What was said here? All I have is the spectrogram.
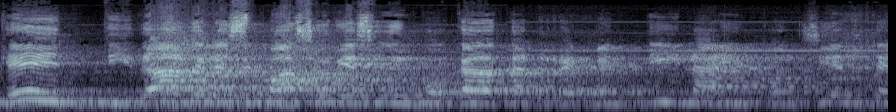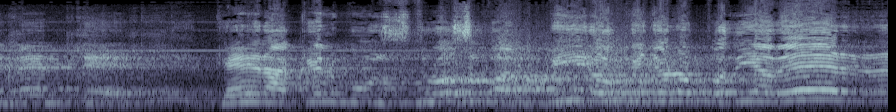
¿Qué entidad del espacio había sido invocada tan repentina e inconscientemente? ¿Qué era aquel monstruoso vampiro que yo no podía ver?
